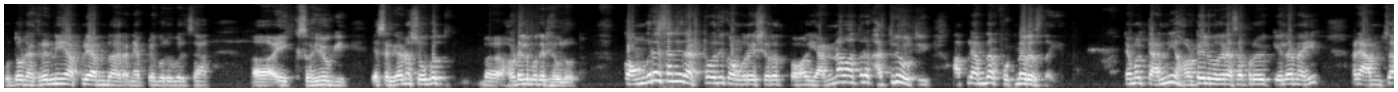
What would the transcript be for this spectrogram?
उद्धव ठाकरेंनी आपले आमदार आणि आपल्याबरोबरचा एक सहयोगी या सगळ्यांना सोबत हॉटेलमध्ये ठेवलं होतं. काँग्रेस आणि राष्ट्रवादी काँग्रेस शरद पवार यांना मात्र खात्री होती आपले आमदार फुटणारच नाहीत. त्यामुळे त्यांनी हॉटेल वगैरे असा प्रयोग केला नाही आणि आमचा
